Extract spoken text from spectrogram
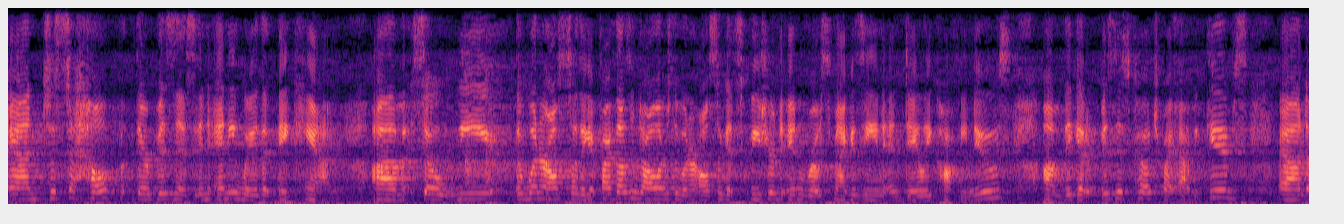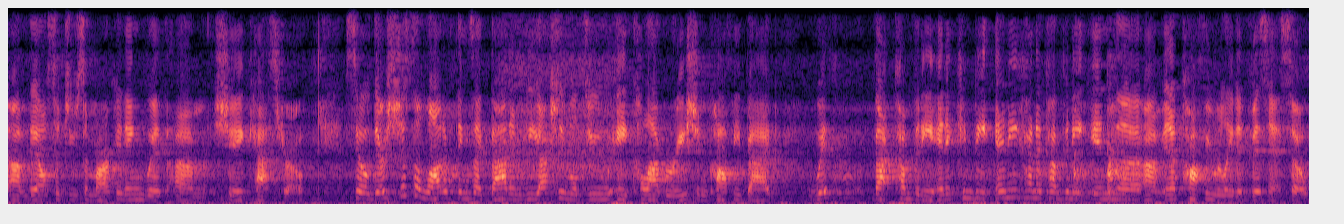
and just to help their business in any way that they can. Um, so we, the winner also, they get $5,000. The winner also gets featured in Roast Magazine and Daily Coffee News. Um, they get a business coach by Abby Gibbs, and um, they also do some marketing with um, Shay Castro. So there's just a lot of things like that, and we actually will do a collaboration coffee bag with that company, and it can be any kind of company in the um, in a coffee related business. So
